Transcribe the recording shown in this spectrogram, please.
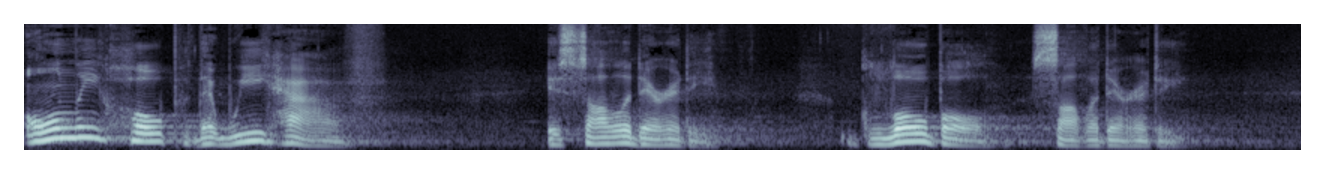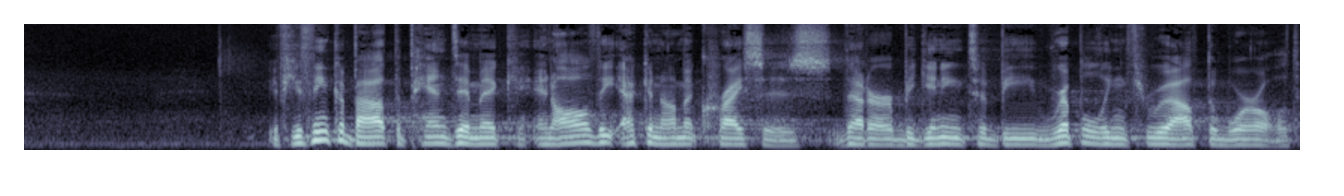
only hope that we have is solidarity, global solidarity. If you think about the pandemic and all the economic crises that are beginning to be rippling throughout the world,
